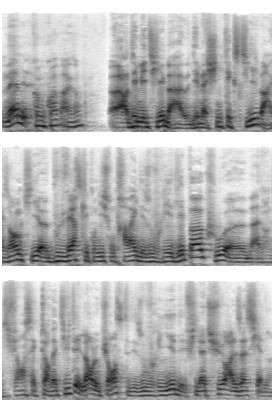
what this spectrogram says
même... Comme quoi, par exemple? Alors des métiers, bah, des machines textiles par exemple, qui euh, bouleversent les conditions de travail des ouvriers de l'époque ou euh, bah, dans différents secteurs d'activité. Là, en l'occurrence, c'était des ouvriers des filatures alsaciennes.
